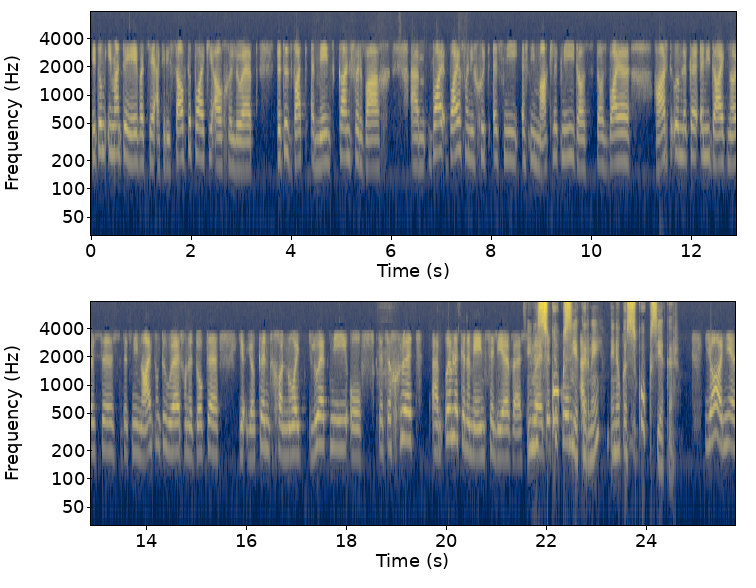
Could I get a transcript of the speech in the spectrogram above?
net om iemand te hê wat sê ek het dieselfde paadjie al geloop. Dit is wat 'n mens kan verwag. Um baie baie van die goed is nie is nie maklik nie. Daar's daar's baie hard oomblikke in die diagnosis. Dit's nie nice om te hoor van 'n dokter jou, jou kind gaan nooit loop nie of dit's 'n groot um oomblik in 'n mens se lewe. So, en 'n skok seker, nê? En ook 'n skok seker. Ja, nee,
